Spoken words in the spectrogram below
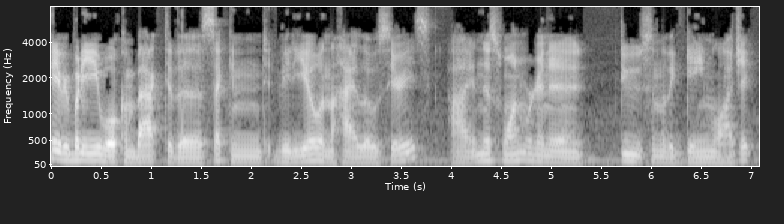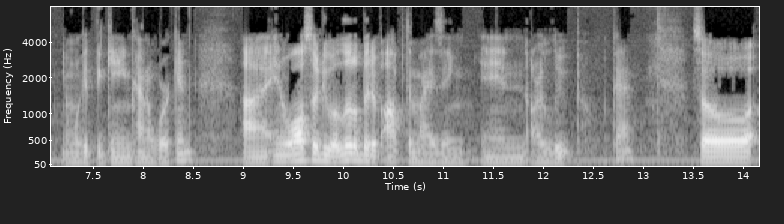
Hey everybody, welcome back to the second video in the high-low series. Uh, in this one we're going to do some of the game logic and we'll get the game kind of working. Uh, and we'll also do a little bit of optimizing in our loop. Okay, So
